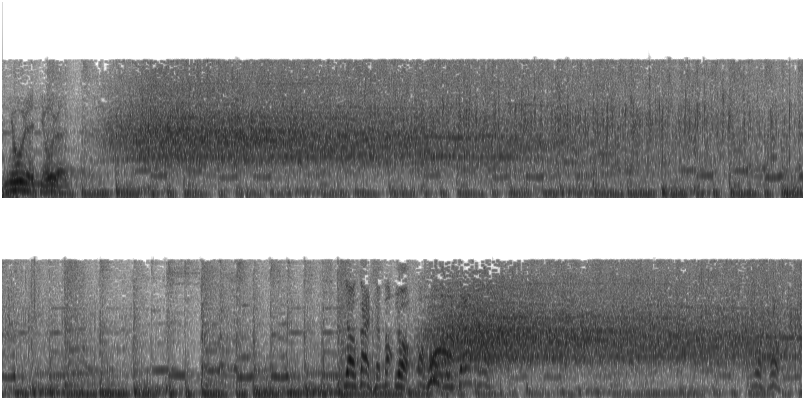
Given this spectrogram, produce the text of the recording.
牛人牛人，要干什么？要后滚翻。哇！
